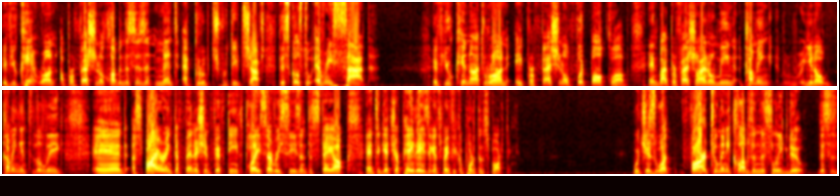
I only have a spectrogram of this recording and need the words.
If you can't run a professional club, and this isn't meant at de Chaves, this goes to every SAD. If you cannot run a professional football club, and by professional I don't mean coming, you know, coming into the league and aspiring to finish in 15th place every season to stay up and to get your paydays against Benfica, Porto, and Sporting, which is what far too many clubs in this league do. This is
